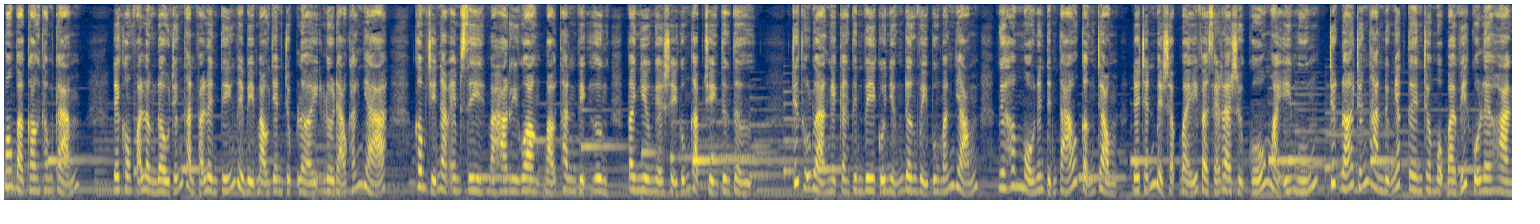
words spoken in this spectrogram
mong bà con thông cảm. Đây không phải lần đầu Trấn Thành phải lên tiếng vì bị mạo danh trục lợi, lừa đảo khán giả. Không chỉ nam MC mà Harry Won, Bảo Thanh, Việt Hương và nhiều nghệ sĩ cũng gặp chuyện tương tự. Trước thủ đoạn ngày càng tinh vi của những đơn vị buôn bán giỏm, người hâm mộ nên tỉnh táo, cẩn trọng để tránh bị sập bẫy và xảy ra sự cố ngoài ý muốn. Trước đó, Trấn Thành được nhắc tên trong một bài viết của Lê Hoàng.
